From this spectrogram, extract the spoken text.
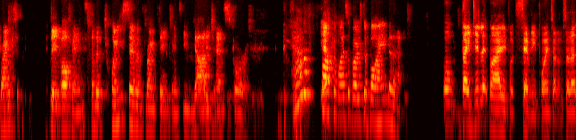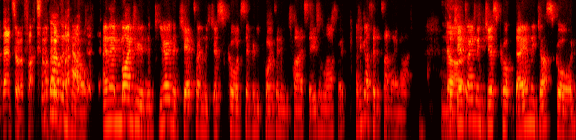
ranked de- offense and the 27th ranked defense in yardage and scoring. How the fuck am I supposed to buy into that? Well, they did let Miami put seventy points on them, so that that sort of fucks them It doesn't over. help. And then, mind you, the, you know the Jets only just scored 70 points in an entire season last week. I think I said it Sunday night. The Jets only just scored. They only just scored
